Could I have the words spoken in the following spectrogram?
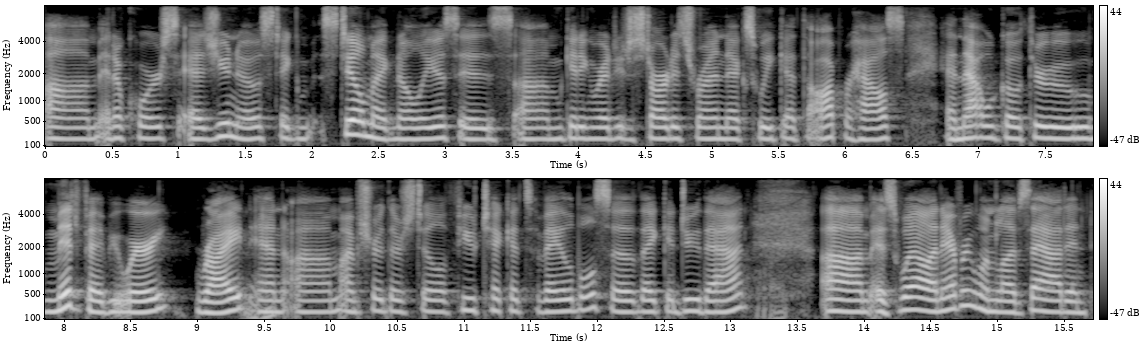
Um, and of course, as you know, Steel Magnolias is um, getting ready to start its run next week at the Opera House, and that will go through mid February, right? Mm-hmm. And um, I'm sure there's still a few tickets available, so they could do that right. Um, as well. And everyone loves that. And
